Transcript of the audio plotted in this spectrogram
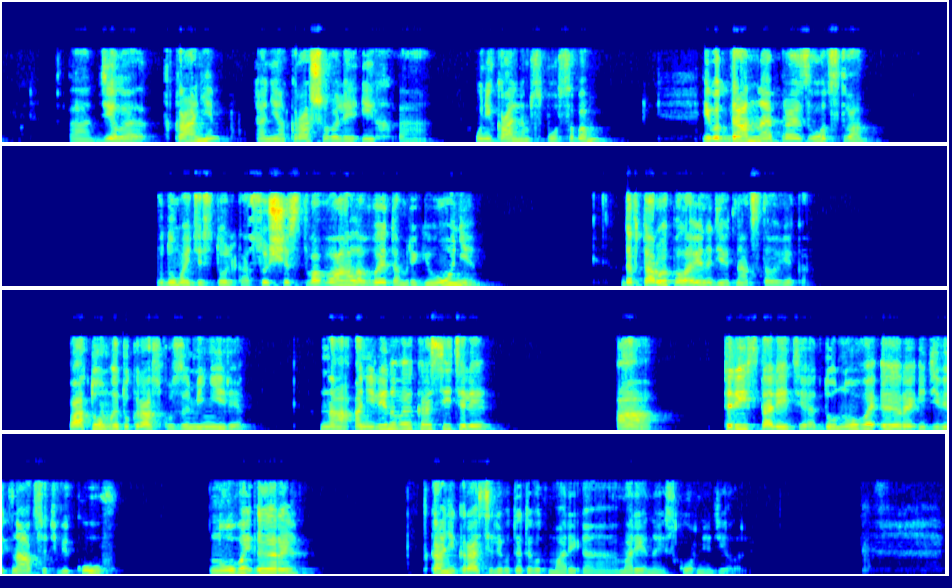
делая ткани, они окрашивали их уникальным способом. И вот данное производство вдумайтесь только, существовала в этом регионе до второй половины XIX века. Потом эту краску заменили на анилиновые красители, а три столетия до новой эры и 19 веков новой эры ткани красили вот этой вот э, мареной из корня делали.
